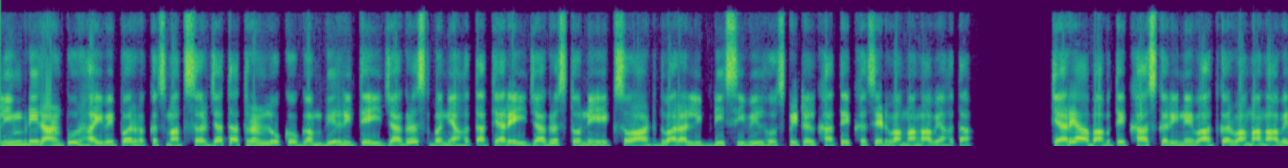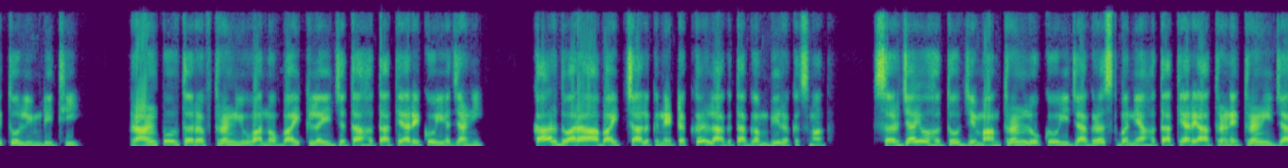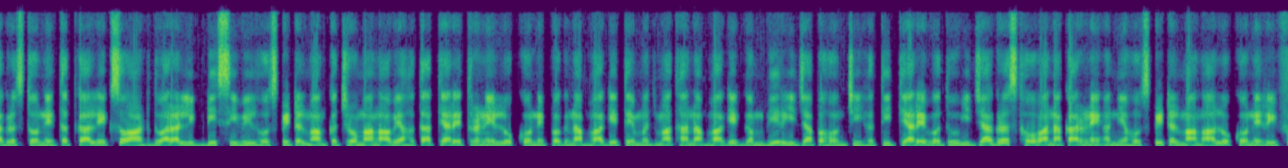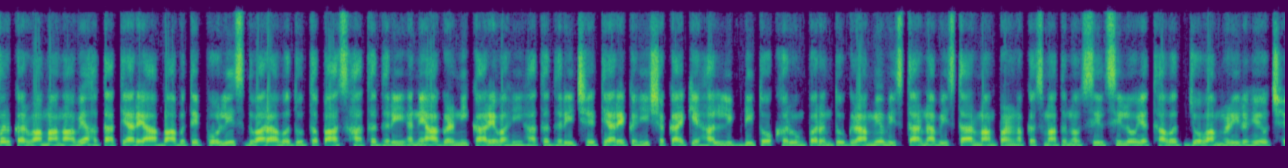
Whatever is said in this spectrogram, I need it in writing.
Limbdi Ranpur highway પર અકસ્માત સર્જાતા ત્રણ લોકો ગંભીર રીતે ઈજાગ્રસ્ત બન્યા હતા ત્યારે ઈજાગ્રસ્તોને એકસો આઠ દ્વારા લીંબડી સિવિલ હોસ્પિટલ ખાતે ખસેડવામાં આવ્યા હતા. ત્યારે આ બાબતે ખાસ કરીને વાત કરવામાં આવે તો લીંબડીથી રાણપુર તરફ ત્રણ યુવાનો બાઇક લઈ જતા હતા ત્યારે કોઈ અજાણી કાર દ્વારા આ બાઇક ચાલકને ટક્કર લાગતા ગંભીર અકસ્માત સર્જાયો હતો જેમાં ત્રણ લોકો ઈજાગ્રસ્ત બન્યા હતા ત્યારે આ ત્રણે ત્રણ ઈજાગ્રસ્તોને તત્કાલ એકસો આઠ દ્વારા લીબડી સિવિલ હોસ્પિટલમાં કચરોમાં આવ્યા હતા ત્યારે ત્રણેય લોકોને પગના ભાગે તેમજ માથાના ભાગે ગંભીર ઈજા પહોંચી હતી ત્યારે વધુ ઈજાગ્રસ્ત હોવાના કારણે અન્ય હોસ્પિટલમાં આ લોકોને રિફર કરવામાં આવ્યા હતા ત્યારે આ બાબતે પોલીસ દ્વારા વધુ તપાસ હાથ ધરી અને આગળની કાર્યવાહી હાથ ધરી છે ત્યારે કહી શકાય કે હાલ લીબડી તો ખરું, પરંતુ ગ્રામ્ય વિસ્તારના વિસ્તારમાં પણ અકસ્માતનો સિલસિલો યથાવત જોવા મળી રહ્યો છે.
